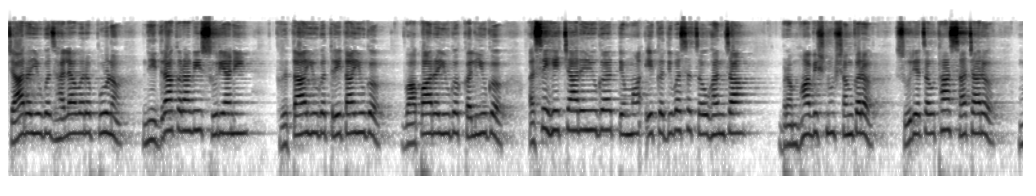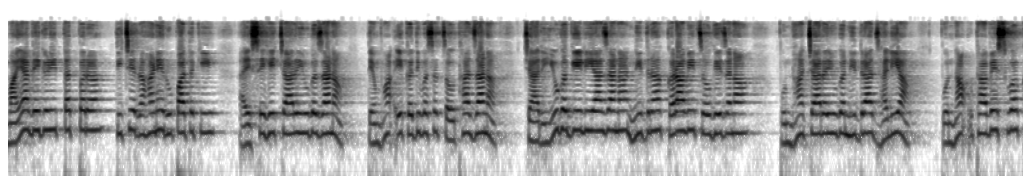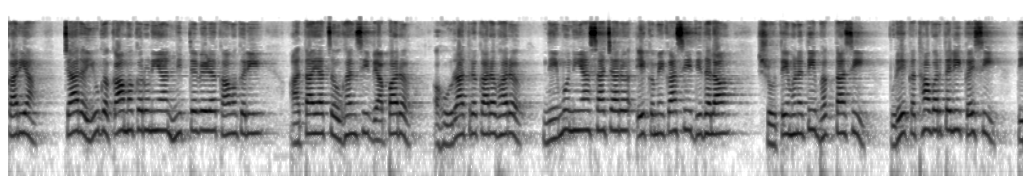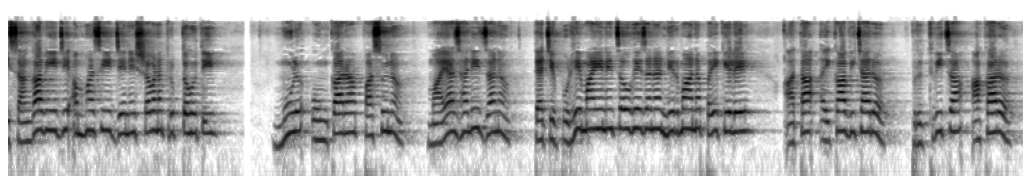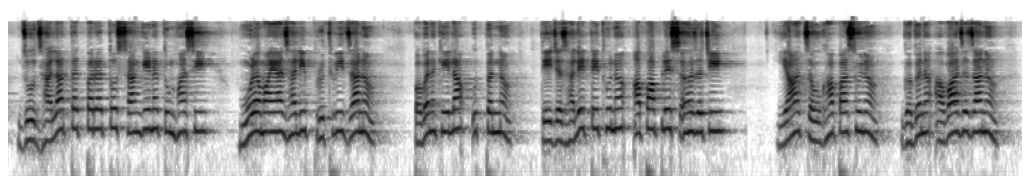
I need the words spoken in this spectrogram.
चार युग झाल्यावर पूर्ण. निद्रा करावी सूर्याने. कृतायुग त्रेतायुग द्वापारयुग कलियुग असे हे चार युग तेव्हा एक दिवस चौघांचा. ब्रह्मा विष्णू शंकर सूर्य चौथा साचार माया वेगळी तत्पर तिचे राहणे रूपात की. ऐसे हे चार युग जाणा तेव्हा एक दिवस चौथा जाणा. चार युग गेली या जाणा निद्रा करावी चौघे जना पुन्हा चार युग निद्रा झालिया पुन्हा उठावे स्वकार्या चार युग काम करुणिया नित्य वेळ काम करी. आता या चौघांसी व्यापार अहोरात्र कारभार नेमोनिया साचार एकमेकासी दिधला. श्रोते म्हणती भक्तासी पुढे कथा वर्तली कैसी ती सांगावी जी आम्हासी जेने श्रवण तृप्त होती. मूळ ओंकारापासून माया झाली जन त्याचे पुढे मायेने चौघे जण निर्माण पै केले. आता ऐका विचार पृथ्वीचा आकार जो झाला तत्पर तो सांगेन तुम्हासी. मूळ माया झाली पृथ्वी जाण पवन केला उत्पन्न. तेज झाले तेथून आपापले सहजची. या चौघापासून गगन आवाज जाण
